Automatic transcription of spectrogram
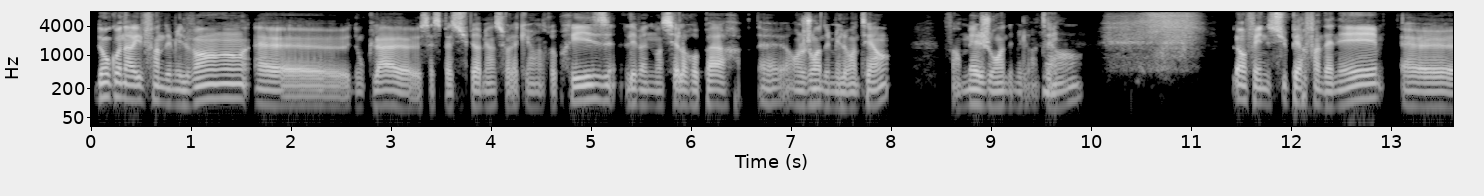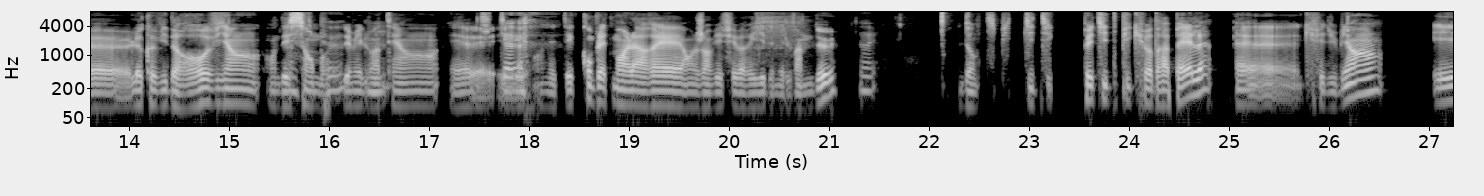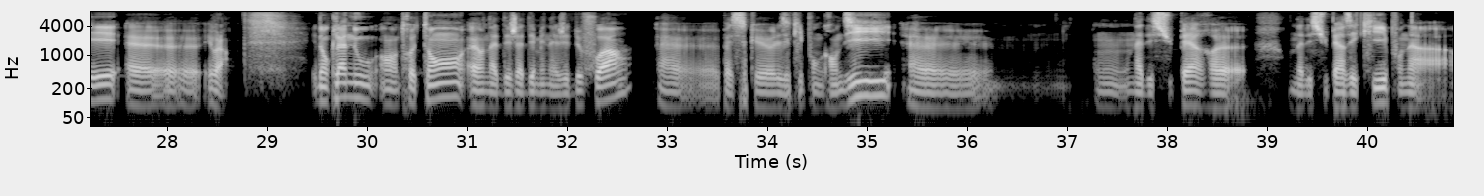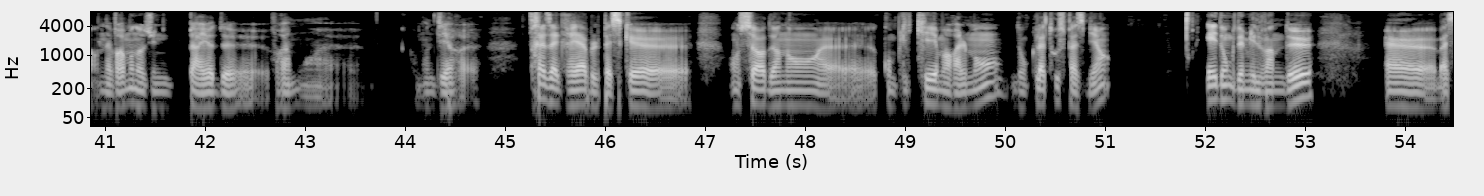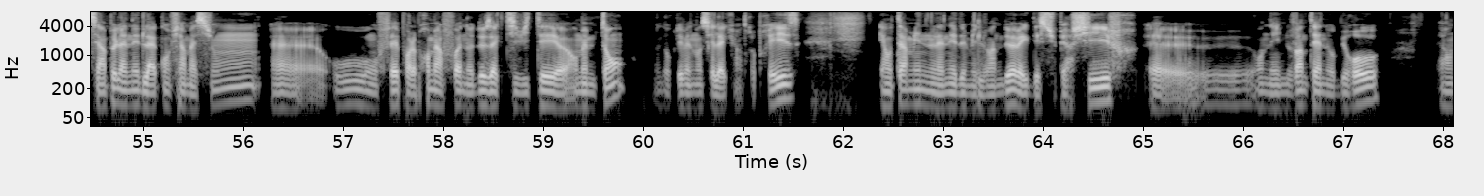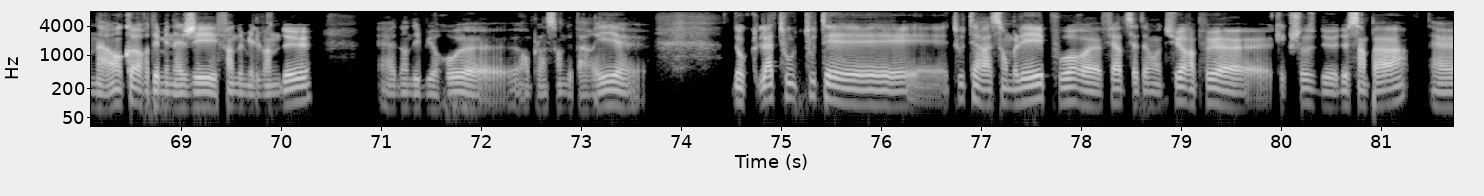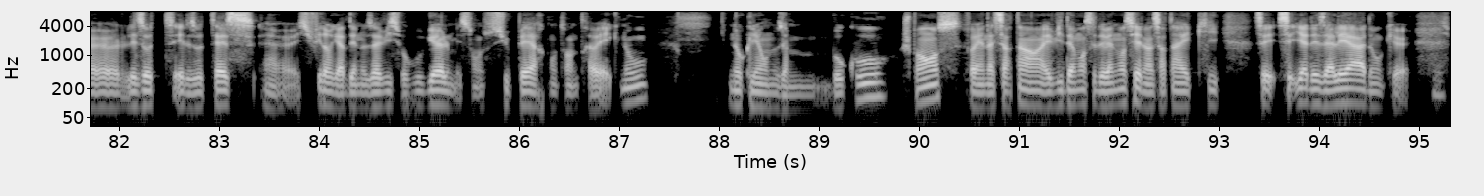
Donc on arrive fin 2020, euh, donc là euh, ça se passe super bien sur l'accueil entreprise. L'événementiel repart euh, en juin 2021, enfin mai-juin 2021. Là on fait une super fin d'année. le Covid revient en décembre 2021 et, on était complètement à l'arrêt en janvier-février 2022. Donc petite, petite piqûre de rappel qui fait du bien et, et voilà. Et donc là, nous, entre-temps, euh, on a déjà déménagé deux fois euh, parce que les équipes ont grandi. Euh, on, a des super, on a des équipes. On a, on est vraiment dans une période vraiment, comment dire, très agréable parce que on sort d'un an compliqué moralement. Donc là, tout se passe bien. Et donc 2022, euh, bah, c'est un peu l'année de la confirmation euh, où on fait pour la première fois nos deux activités euh, en même temps, donc l'événementiel d'accueil entreprise. Et on termine l'année 2022 avec des super chiffres. on est une vingtaine au bureau. On a encore déménagé fin 2022 dans des bureaux en plein centre de Paris. donc là, tout, est, tout est rassemblé pour faire de cette aventure un peu quelque chose de, sympa, euh, les hôtes et les hôtesses, euh, il suffit de regarder nos avis sur Google, mais sont super contents de travailler avec nous. Nos clients nous aiment beaucoup, je pense. Enfin, il y en a certains, évidemment, c'est l'événementiel, il y en a certains avec qui il y a des aléas, donc euh,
